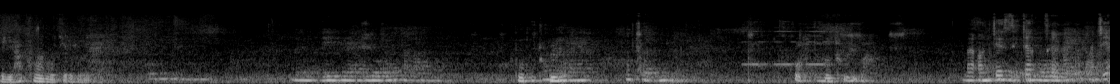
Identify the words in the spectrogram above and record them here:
이게 하품하는 거 찍어줘야 돼. 너도 너도. 나 언제 시작할 거지?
